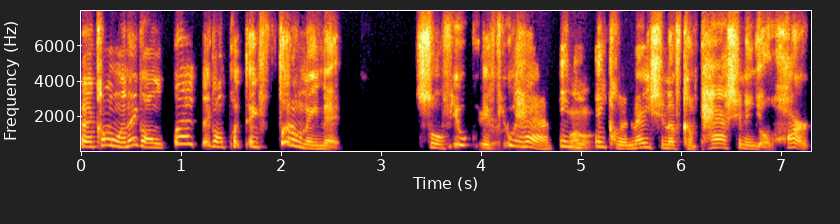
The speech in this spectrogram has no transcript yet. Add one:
Man, come on, they gonna what? They gonna put their foot on their neck. So if you if you have any Won't. inclination of compassion in your heart,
